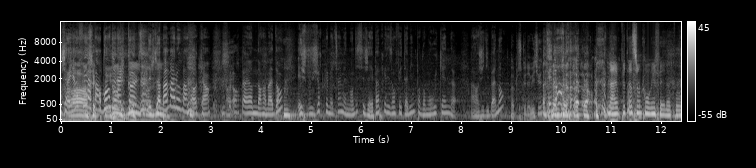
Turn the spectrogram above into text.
j'ai rien Ah, fait à part boire de l'alcool. C'était déjà pas mal au Maroc, hein, hors période de ramadan. Hmm. Et je vous jure que le médecin m'a demandé si j'avais pas pris des amphétamines pendant mon week-end. Alors j'ai dit bah non. Pas plus que d'habitude. Mais non. La réputation qu'on lui fait, la pauvre.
